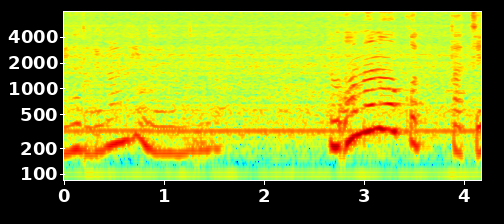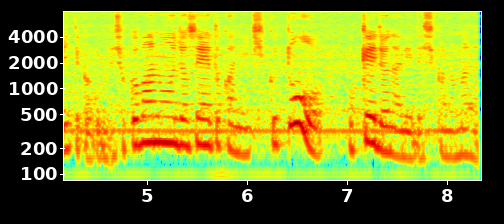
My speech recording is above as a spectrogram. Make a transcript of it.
みんなどれぐらいの頻度で飲んでるんだろう。でも女の子たちってかごめん職場の女性とかに聞くとオケージョナリーでしか飲まないっ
